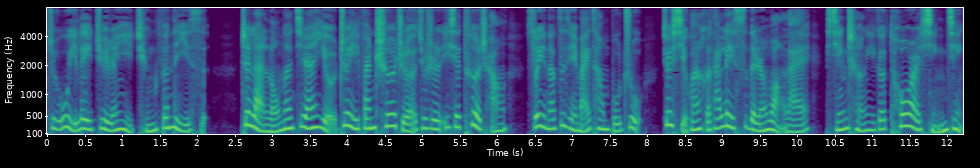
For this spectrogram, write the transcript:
这个物以类聚，人以群分的意思。这懒龙呢，既然有这一番车辙，就是一些特长，所以呢自己埋藏不住，就喜欢和他类似的人往来，形成一个偷儿行径。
